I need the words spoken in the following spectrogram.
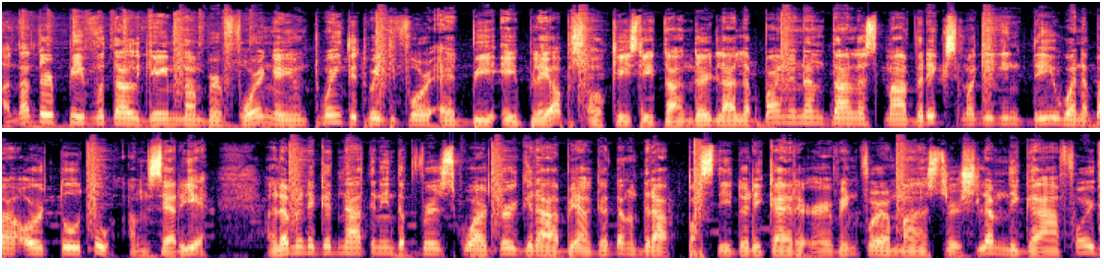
Another pivotal game number 4 ngayong 2024 NBA playoffs. OKC Thunder lalabanan ng Dallas Mavericks magiging 3-1 na ba or 2-2 ang serye. Alamin agad natin in the first quarter, grabe agad ang drop pass dito ni Kyrie Irving for a monster slam ni Gafford.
